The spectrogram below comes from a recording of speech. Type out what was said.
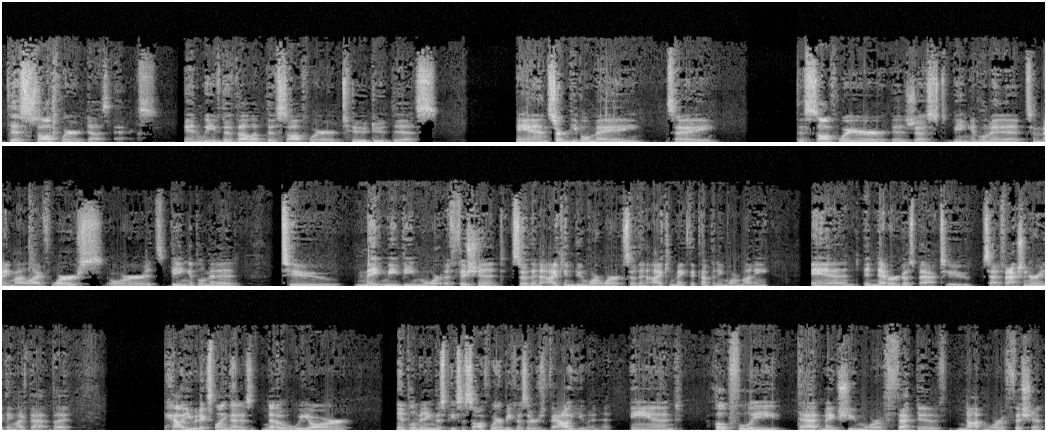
this software does X, and we've developed this software to do this. And certain people may say, this software is just being implemented to make my life worse, or it's being implemented to make me be more efficient so then I can do more work, so then I can make the company more money. And it never goes back to satisfaction or anything like that. But how you would explain that is no, we are implementing this piece of software because there's value in it. And hopefully that makes you more effective, not more efficient.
